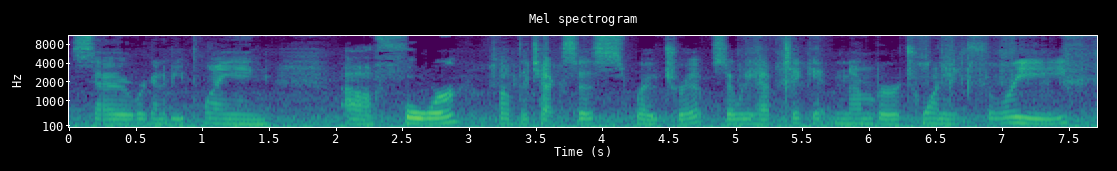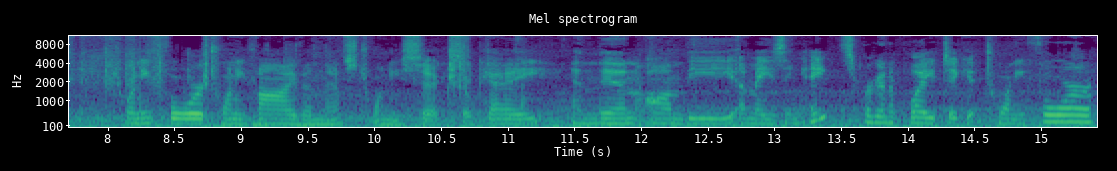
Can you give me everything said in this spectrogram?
So we're going to be playing uh, four of the Texas Road Trip. So we have ticket number 23 24, 25, and that's 26, okay? And then on the Amazing Eights, we're going to play ticket 24,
